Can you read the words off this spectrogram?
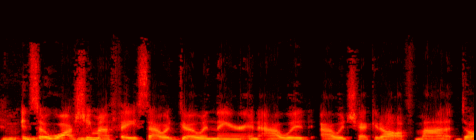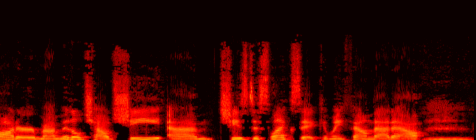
Mm-hmm. And so washing my face, I would go in there and I would I would check it off. My daughter, my middle child, she um she's dyslexic and we found that out. Mm.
